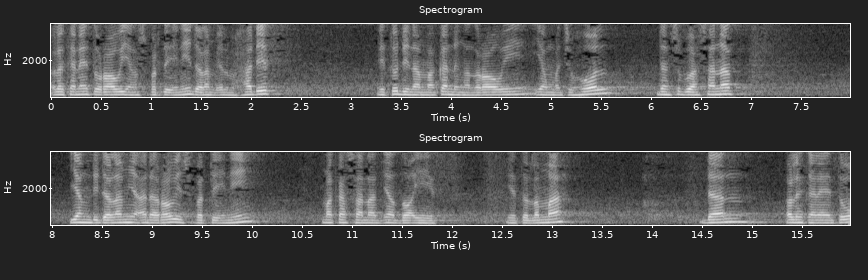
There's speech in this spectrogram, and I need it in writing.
Oleh karena itu rawi yang seperti ini dalam ilmu hadis itu dinamakan dengan rawi yang majhul dan sebuah sanad yang di dalamnya ada rawi seperti ini maka sanadnya dhaif yaitu lemah. Dan oleh karena itu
